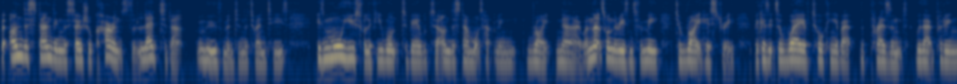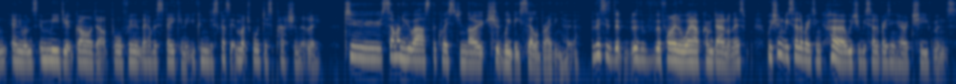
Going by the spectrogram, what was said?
but understanding the social currents that led to that movement in the 20s is more useful if you want to be able to understand what's happening right now. And that's one of the reasons for me to write history, because it's a way of talking about the present without putting anyone's immediate guard up or feeling they have a stake in it. You can discuss it much more dispassionately to someone who asked the question, though, should we be celebrating her? This is the, the, the final way I've come down on this. We shouldn't be celebrating her, we should be celebrating her achievements.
